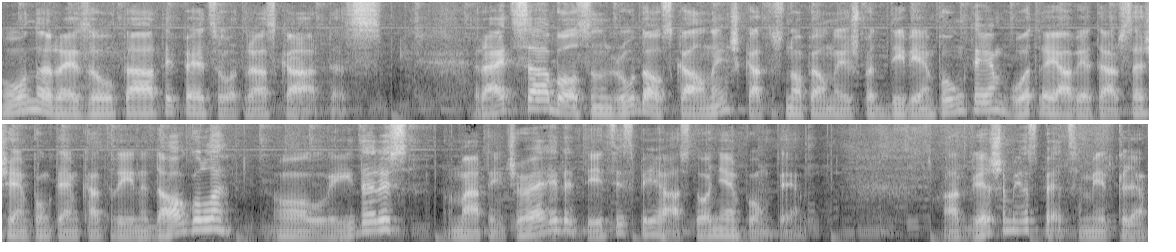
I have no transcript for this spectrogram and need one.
un rezultāti pēc otrās kārtas. Raitas Sābols un Rudolfs Kalniņš katrs nopelnījuši pat diviem punktiem, otrajā vietā ar sešiem punktiem Katrīna Daugula, un līderis Mārtiņš Veide ticis pie astoņiem punktiem. Atgriežamies pēc mirkļa.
